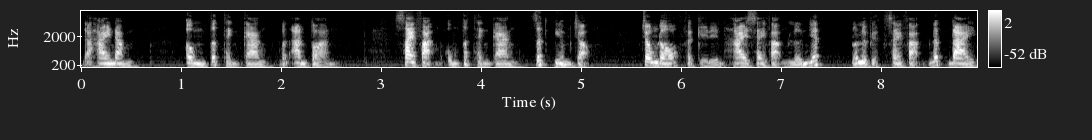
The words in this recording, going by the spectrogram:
đã 2 năm, ông Tất Thành Cang vẫn an toàn. Sai phạm của ông Tất Thành Cang rất nghiêm trọng, trong đó phải kể đến hai sai phạm lớn nhất, đó là việc sai phạm đất đai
